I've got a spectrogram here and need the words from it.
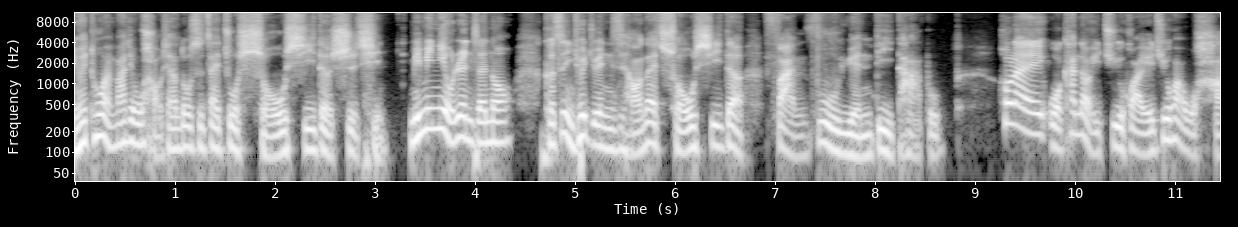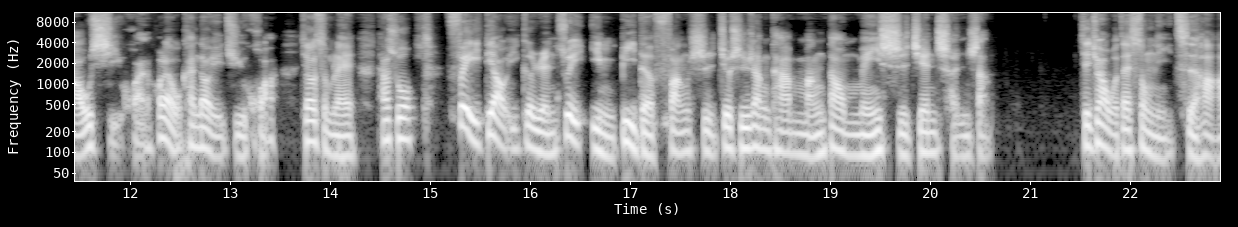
你会突然发现，我好像都是在做熟悉的事情。明明你有认真哦，可是你却觉得你好像在熟悉的反复原地踏步。后来我看到一句话，有一句话我好喜欢。后来我看到一句话叫什么嘞？他说：“废掉一个人最隐蔽的方式，就是让他忙到没时间成长。”这句话我再送你一次哈，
